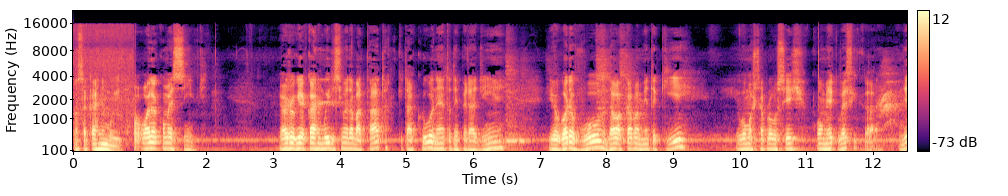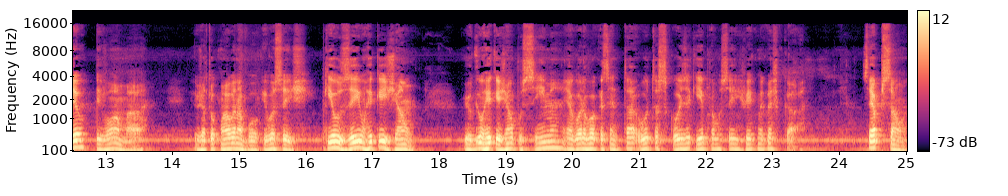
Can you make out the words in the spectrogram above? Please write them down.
nossa carne moída. Olha como é simples. Já joguei a carne moída em cima da batata, que tá crua, né? Tá temperadinha. E agora eu vou dar o acabamento aqui. Eu vou mostrar para vocês como é que vai ficar, entendeu? Vocês vão amar. Eu já tô com água na boca. E vocês? Aqui eu usei um requeijão. Joguei um requeijão por cima e agora vou acrescentar outras coisas aqui para vocês verem como é que vai ficar. Essa é a opção.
